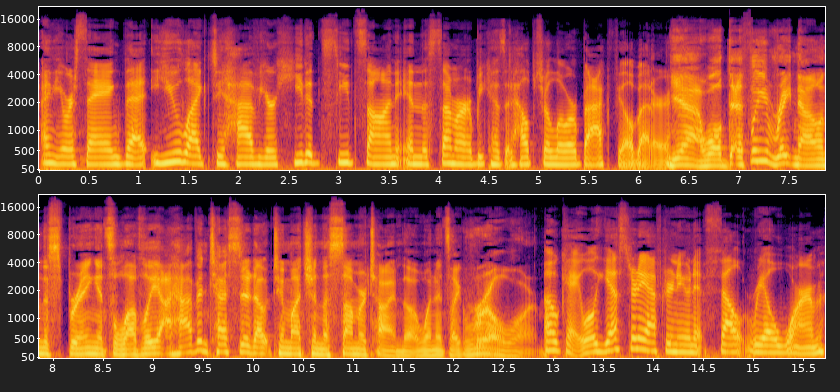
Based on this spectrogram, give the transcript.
And you were saying that you like to have your heated seats on in the summer because it helps your lower back feel better. Yeah, well, definitely right now in the spring, it's lovely. I haven't tested it out too much in the summertime though, when it's like real warm. Okay, well, yesterday afternoon it felt real warm,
